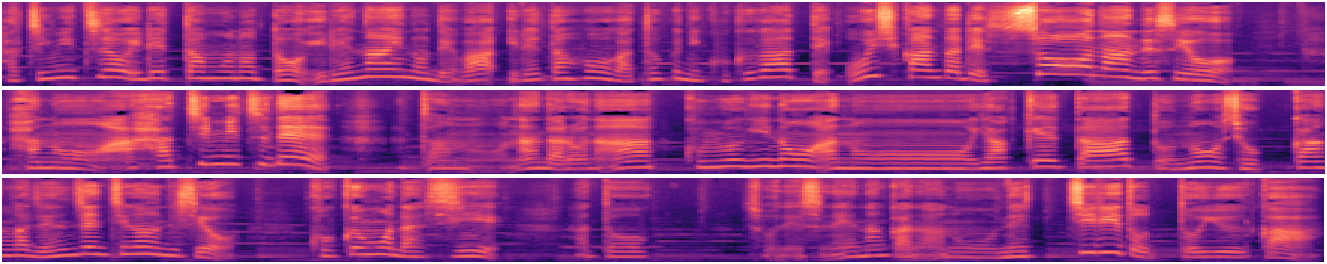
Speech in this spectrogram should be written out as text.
蜂蜜を入れたものと入れないのでは入れた方が特にコクがあって美味しかったです。そうなんですよ。あの、蜂蜜で、あとあの、なんだろうな、小麦のあの、焼けた後の食感が全然違うんですよ。コクもだし、あと、そうですね、なんかあの、ねっちり度というか、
